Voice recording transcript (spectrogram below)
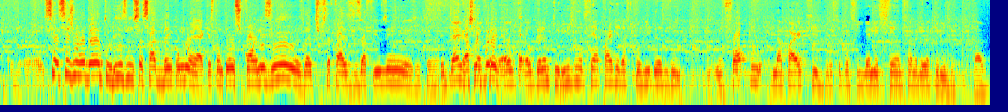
Você jogou Gran Turismo, você sabe bem como é. A questão tem os conezinhos, daí tipo, você faz desafiozinhos. entendeu? O Drive acho que é por é, o, é o Gran Turismo sem a parte das corridas, o foco na parte de você conseguir a licença no Gran Turismo, sabe?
